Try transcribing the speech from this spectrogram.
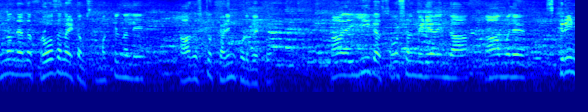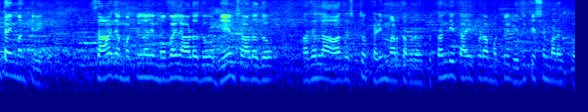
ಇನ್ನೊಂದಂದರೆ ಫ್ರೋಝನ್ ಐಟಮ್ಸ್ ಮಕ್ಕಳಿನಲ್ಲಿ ಆದಷ್ಟು ಕಡಿಮೆ ಕೊಡಬೇಕು. ಈಗ ಸೋಷಲ್ ಮೀಡಿಯಾಯಿಂದ ಆಮೇಲೆ ಸ್ಕ್ರೀನ್ ಟೈಮ್ ಅಂತೀವಿ. ಸಹಜ ಮಕ್ಕಳಿನಲ್ಲಿ ಮೊಬೈಲ್ ಆಡೋದು ಗೇಮ್ಸ್ ಆಡೋದು, ಅದೆಲ್ಲ ಆದಷ್ಟು ಕಡಿಮೆ ಮಾಡ್ತಾ ಬರಬೇಕು. ತಂದೆ, ತಾಯಿ ಕೂಡ ಮಕ್ಕಳಿಗೆ ಎಜುಕೇಷನ್ ಮಾಡಬೇಕು.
